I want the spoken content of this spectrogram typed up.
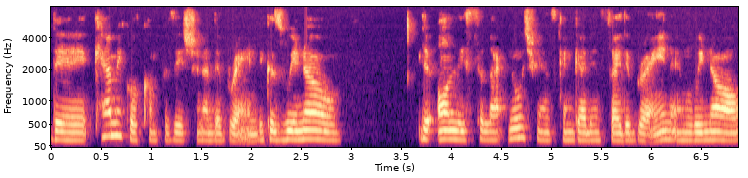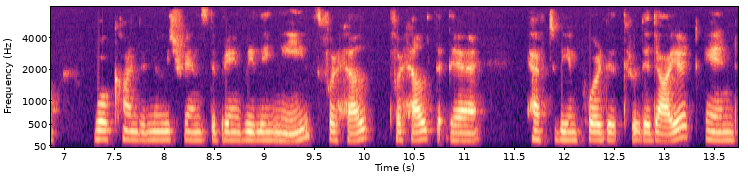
the chemical composition of the brain because we know that only select nutrients can get inside the brain, and we know what kind of nutrients the brain really needs for health for health that have to be imported through the diet. And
